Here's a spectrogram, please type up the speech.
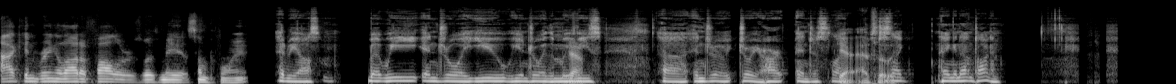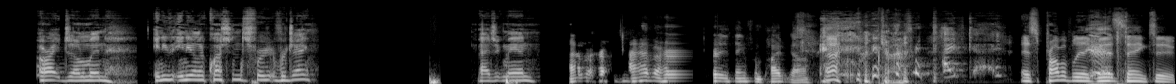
I can bring a lot of followers with me at some point. That'd be awesome. But we enjoy you. We enjoy the movies. Uh, enjoy enjoy your heart and just like Yeah, absolutely. just like hanging out and talking. All right, gentlemen. Any any other questions for for Jay? Magic Man. I haven't heard, I haven't heard anything from Pipe Guy. Pipe guy. it's probably a good thing too.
